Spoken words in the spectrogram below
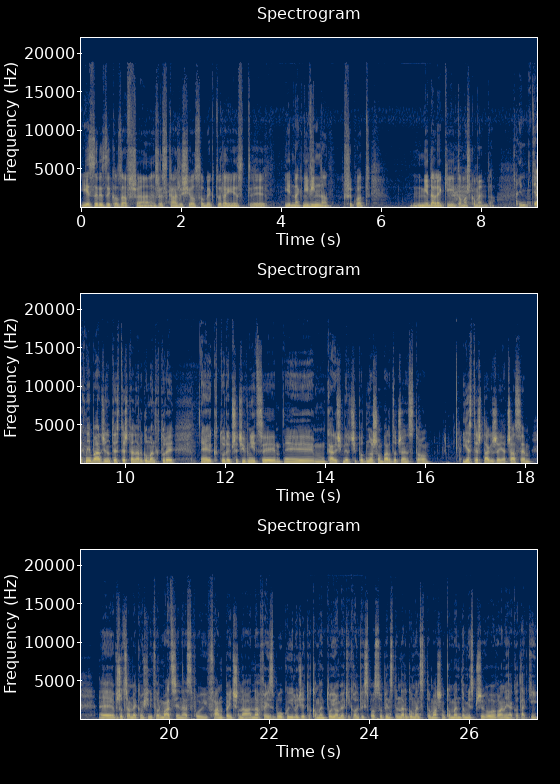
jest ryzyko zawsze, że skaże się osobę, która jest y, jednak niewinna. Przykład y, niedaleki Tomasz Komenda. Jak najbardziej, no to jest też ten argument, który, e, który przeciwnicy e, kary śmierci podnoszą bardzo często. Jest też tak, że ja czasem e, wrzucam jakąś informację na swój fanpage na, na Facebooku i ludzie to komentują w jakikolwiek sposób, więc ten argument z Tomaszem Komendą jest przywoływany jako taki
